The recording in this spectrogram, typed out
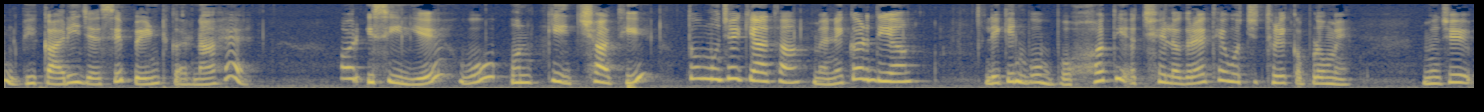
भिकारी जैसे पेंट करना है। और इसीलिए वो उनकी इच्छा थी तो मुझे क्या था? मैंने कर दिया। लेकिन वो बहुत ही अच्छे लग रहे थे वो चिथड़े कपड़ों में। मुझे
